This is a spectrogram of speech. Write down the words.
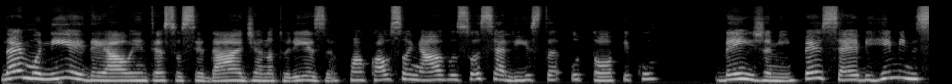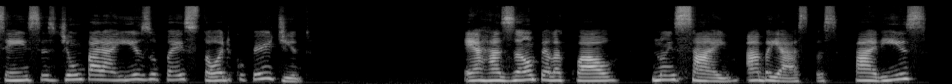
Na harmonia ideal entre a sociedade e a natureza, com a qual sonhava o socialista utópico, Benjamin percebe reminiscências de um paraíso pré-histórico perdido. É a razão pela qual, no ensaio, abre aspas, Paris,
